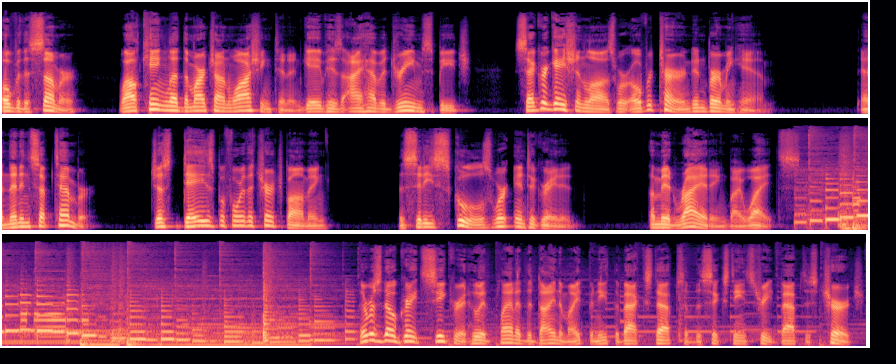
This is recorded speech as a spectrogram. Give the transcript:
Over the summer, while King led the March on Washington and gave his I Have a Dream speech, segregation laws were overturned in Birmingham. And then in September, just days before the church bombing, the city's schools were integrated amid rioting by whites. There was no great secret who had planted the dynamite beneath the back steps of the 16th Street Baptist Church.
